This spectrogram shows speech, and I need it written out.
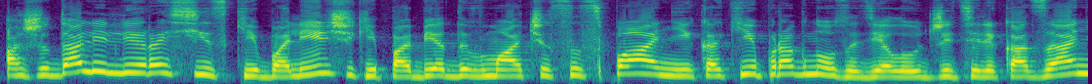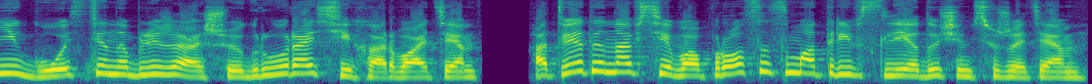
Ожидали ли российские болельщики победы в матче с Испанией? Какие прогнозы делают жители Казани, гости на ближайшую игру России-Хорватия? Ответы на все вопросы смотри в следующем сюжете.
